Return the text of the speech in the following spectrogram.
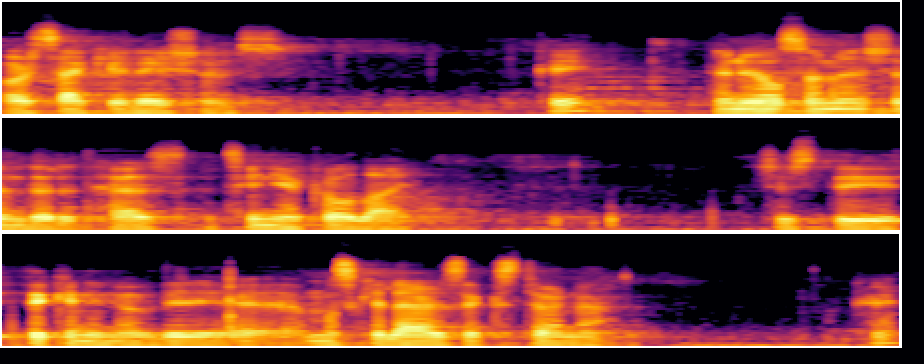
or sacculations. Okay? And we also mentioned that it has taenia coli, which is the thickening of the uh, muscularis externa. Okay?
